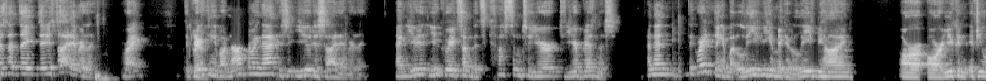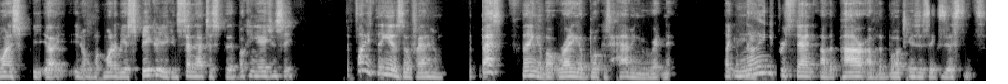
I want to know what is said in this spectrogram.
is that they, they decide everything, right? The great yeah. thing about not doing that is that you decide everything and you you create something that's custom to your to your business. And then the great thing about leave, you can make it a leave behind, or or you can if you want to uh, you know want to be a speaker, you can send that to the booking agency. The funny thing is though, Phantom, the best thing about writing a book is having written it. Like 90% mm-hmm. of the power of the book is its existence.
